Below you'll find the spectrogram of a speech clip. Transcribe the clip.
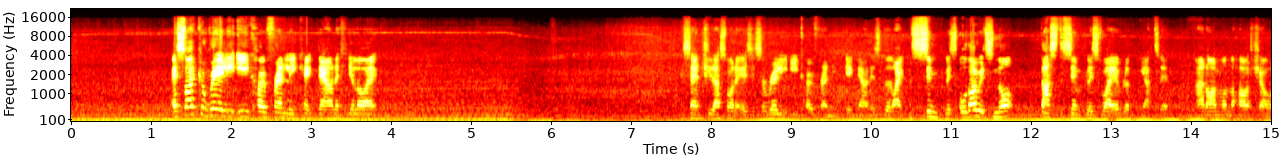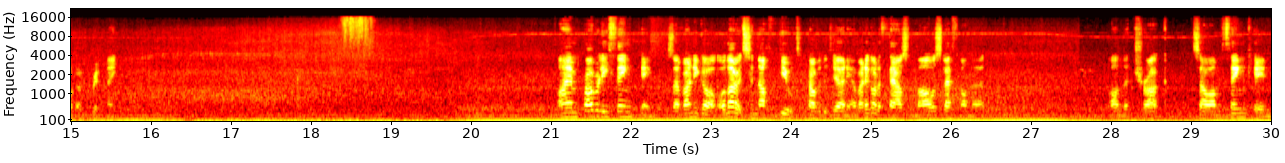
It's like a really eco-friendly kickdown, if you like. Essentially, that's what it is. It's a really eco-friendly kickdown. It's the, like the simplest, although it's not, that's the simplest way of looking at it. And I'm on the hard shoulder, grip me. I am probably thinking, because I've only got, although it's enough fuel to cover the journey, I've only got a thousand miles left on the on the truck. So I'm thinking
